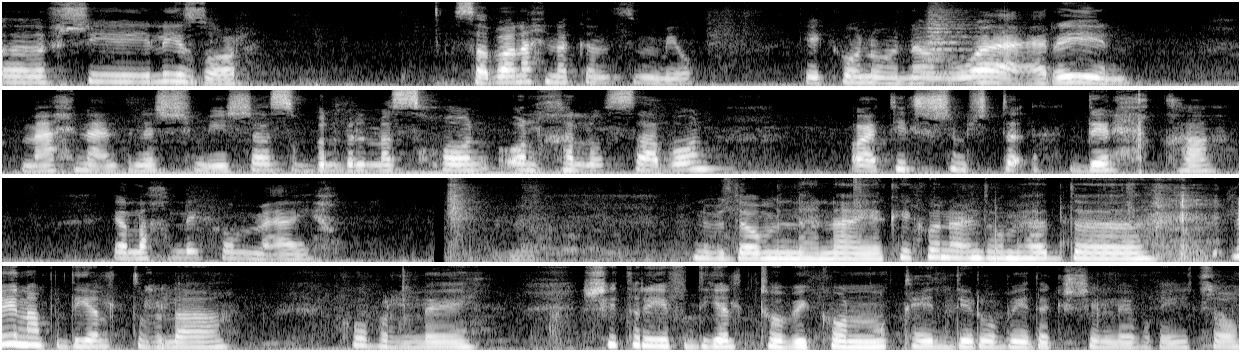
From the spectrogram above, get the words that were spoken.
آه، في شي ليزور. صبانه حنا كنسميو. كيكونوا هنا واعرين. مع حنا عندنا الشميشة صبن بالماء السخون والخل والصابون. وعطيت الشمس دير حقها. يلا خليكم معايا. نبداو من هنايا. كيكونوا عندهم هاد آه، لي ناب ديال الطبلة. كوبرلي شي طريف ديال الثوب يكون نقي ديروا به داكشي اللي بغيتو.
